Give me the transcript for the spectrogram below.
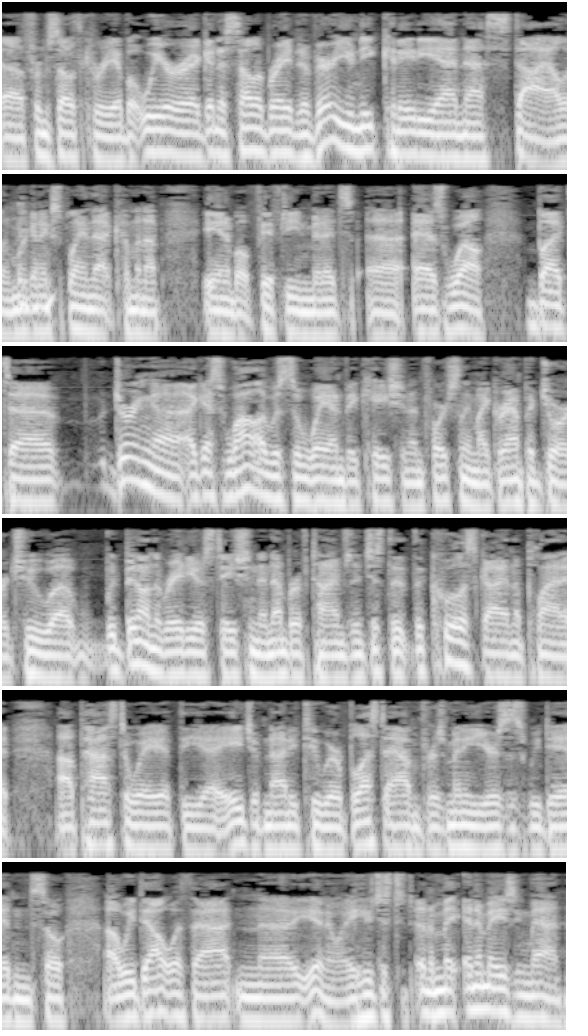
uh, from South Korea, but we are uh, going to celebrate in a very unique Canadian uh, style, and we're going to explain that coming up in about 15 minutes, uh, as well. But, uh, during, uh, I guess, while I was away on vacation, unfortunately, my grandpa George, who uh, had been on the radio station a number of times and just the, the coolest guy on the planet, uh, passed away at the uh, age of 92. We were blessed to have him for as many years as we did, and so uh, we dealt with that. And uh, you know, he was just an, ama- an amazing man.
